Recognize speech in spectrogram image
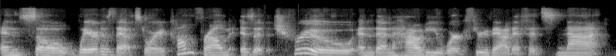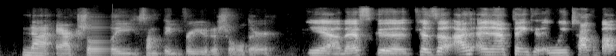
and so, where does that story come from? Is it true? And then, how do you work through that if it's not not actually something for you to shoulder? Yeah, that's good. Because uh, I and I think when we talk about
